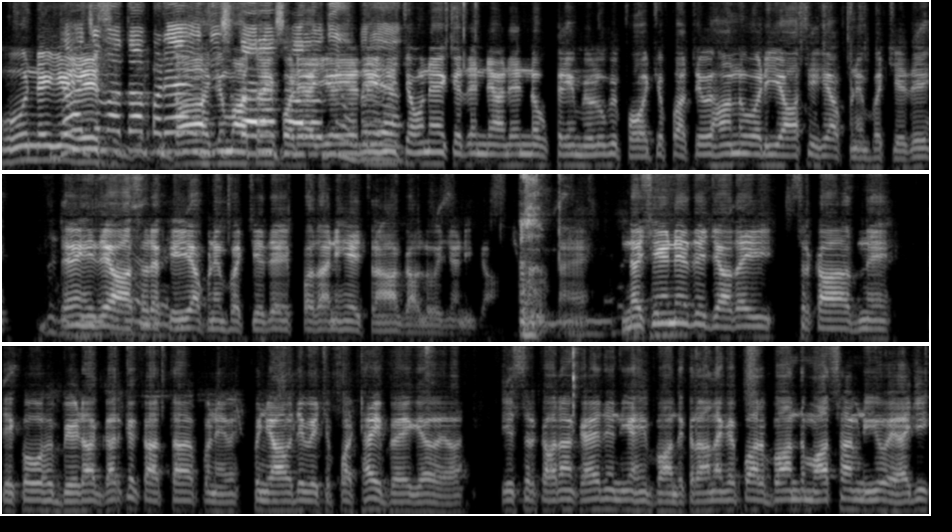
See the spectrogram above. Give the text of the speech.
ਉਹ ਨਹੀਂ ਇਹ ਜਮਾਤਾਂ ਪੜ੍ਹਿਆ ਦਸ ਜੀ, ਜਮਾਤਾਂ ਹੀ 17 ਪੜਿਆ ਜੀ ਦੀ ਇਹਨੇ। ਚਾਹੁੰਦੇ ਕਿਤੇ ਨਿਆਣੇ ਨੌਕਰੀ ਮਿਲੂਗੀ ਫੌਜ ਚ ਪਾਤੇ ਹੋਏ ਸਾਨੂੰ ਬੜੀ ਆਸ ਸੀ ਆਪਣੇ ਬੱਚੇ ਤੇ ਤੇ ਅਸੀਂ ਤੇ ਆਸ ਰੱਖੀ ਆਪਣੇ ਬੱਚੇ ਤੇ ਪਤਾ ਨਹੀਂ ਇਸ ਤਰ੍ਹਾਂ ਗੱਲ ਹੋ ਜਾਣੀ ਗਾ। ਹੈਂ। ਨਸ਼ੇ ਨੇ ਤੇ ਜ਼ਿਆਦਾ ਹੀ ਸਰਕਾਰ ਨੇ ਦੇਖੋ ਇਹ ਬੇੜਾ ਗਰਕ ਕਰਤਾ ਆਪਣੇ ਪੰਜਾਬ ਦੇ ਵਿੱਚ ਪੱਠਾ ਹੀ ਪੈ ਗਿਆ ਹੋਇਆ। ਇਹ ਸਰਕਾਰਾਂ ਕਹਿ ਦਿੰਦੀਆਂ ਅਸੀਂ ਬੰਦ ਕਰਾ ਲਾਂਗੇ ਪਰ ਬੰਦ ਮਾਸਾ ਵੀ ਨਹੀਂ ਹੋਇਆ ਜੀ।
